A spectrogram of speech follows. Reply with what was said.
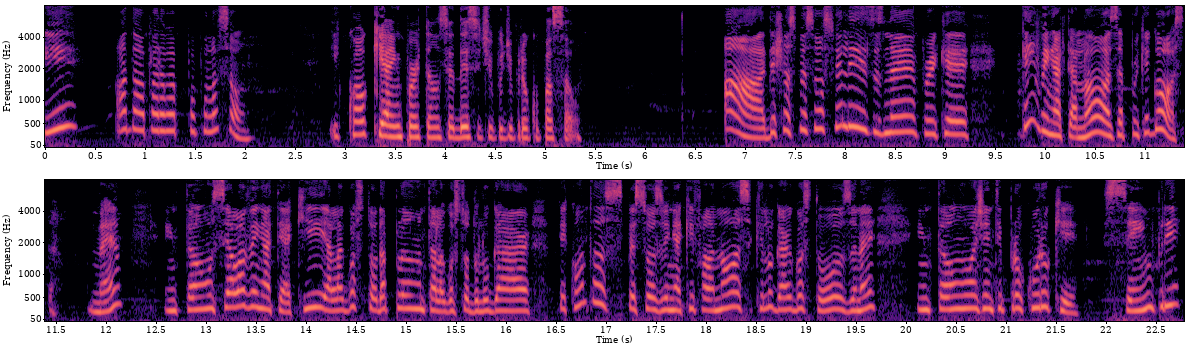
E a dar para a população. E qual que é a importância desse tipo de preocupação? Ah, deixa as pessoas felizes, né? Porque quem vem até nós é porque gosta, né? Então, se ela vem até aqui, ela gostou da planta, ela gostou do lugar. Porque quantas pessoas vêm aqui e falam, nossa, que lugar gostoso, né? Então, a gente procura o quê? Sempre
